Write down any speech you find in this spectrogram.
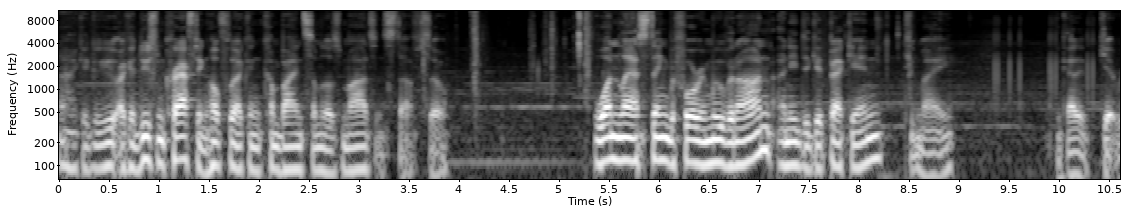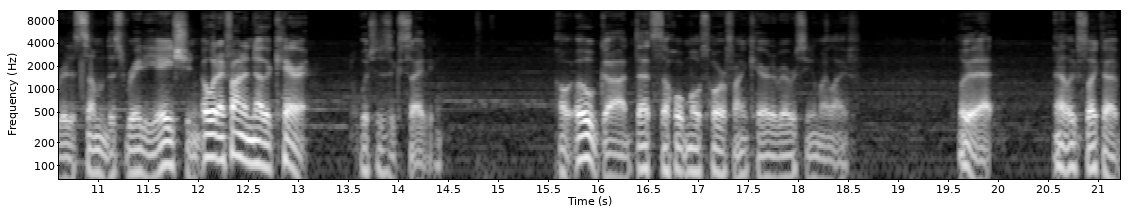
I could do, I could do some crafting. Hopefully I can combine some of those mods and stuff. So one last thing before we move it on. I need to get back in to my I gotta get rid of some of this radiation. Oh, and I found another carrot, which is exciting. Oh, oh god, that's the whole most horrifying carrot I've ever seen in my life. Look at that. That looks like a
